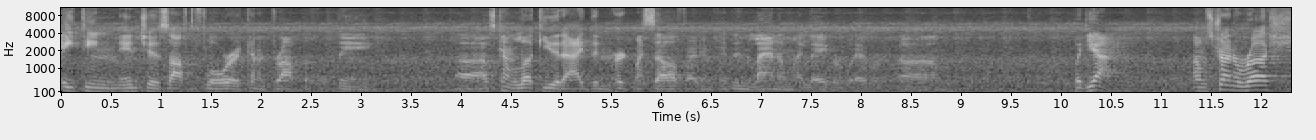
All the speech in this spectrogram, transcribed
18 inches off the floor. It kind of dropped the whole thing. Uh, I was kind of lucky that I didn't hurt myself. I didn't, it didn't land on my leg or whatever. Um, but yeah, I was trying to rush,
